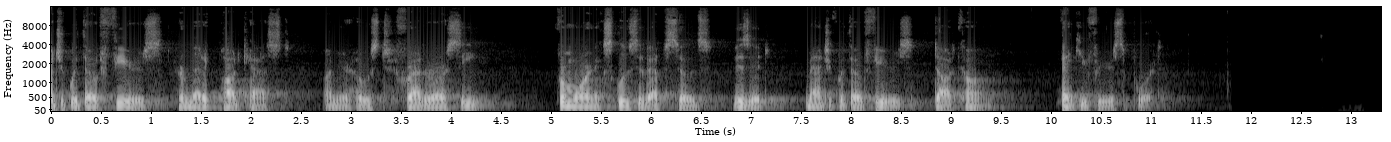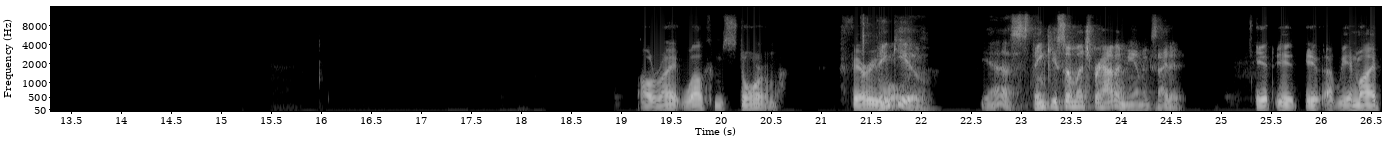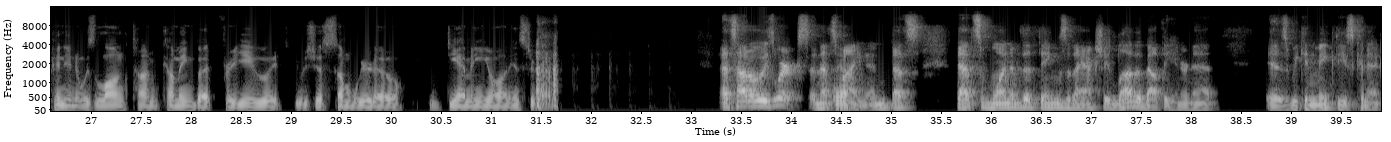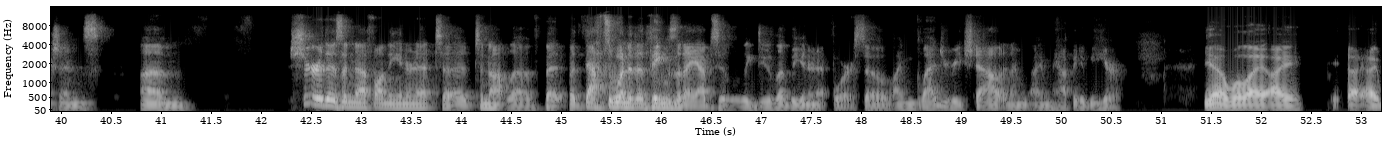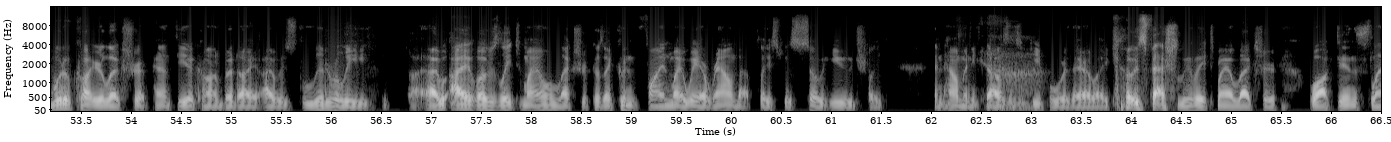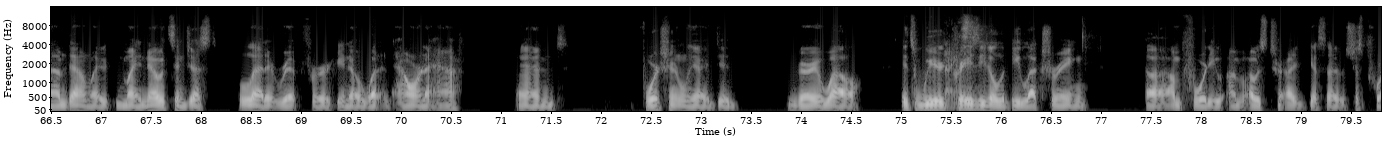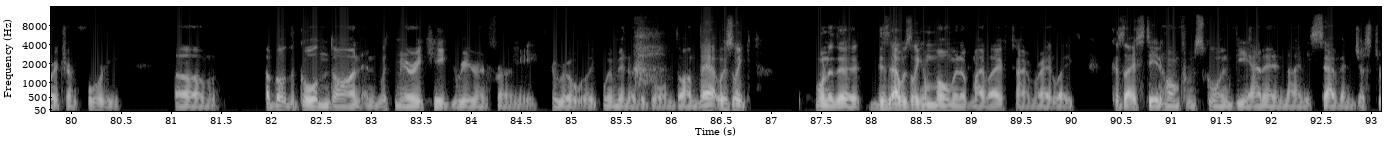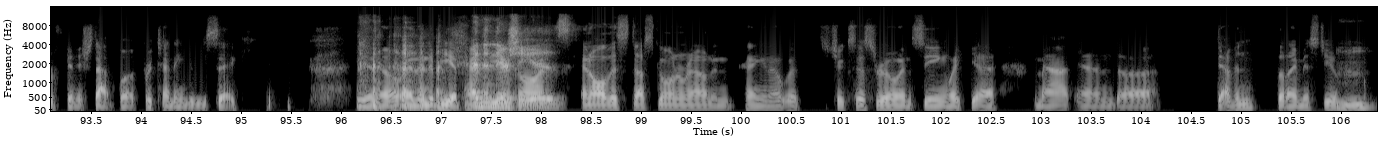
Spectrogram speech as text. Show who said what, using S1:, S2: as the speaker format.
S1: Magic Without Fears Hermetic Podcast. I'm your host, Frater RC. For more and exclusive episodes, visit magicwithoutfears.com. Thank you for your support. All right, welcome, Storm. Fairy.
S2: Thank
S1: Wolf.
S2: you. Yes, thank you so much for having me. I'm excited.
S1: It, it, it, in my opinion, it was a long time coming, but for you, it, it was just some weirdo DMing you on Instagram.
S2: that's how it always works, and that's
S1: Yeah.
S2: fine. And that's that's one of the things that I actually love about the internet is we can make these connections. Um, sure, there's enough on the internet to to not love, but but that's one of the things that I absolutely do love the internet for. So I'm glad you reached out, and I'm I'm happy to be here.
S1: Yeah, well, I I, I I would have caught your lecture at PantheaCon, but I, I was literally I, I, I was late to my own lecture because I couldn't find my way around. That place was so huge, like, and how many thousands of people were there. Like, I was fashionably late to my lecture, walked in, slammed down my my notes, and just let it rip for you know what an hour and a half. And fortunately, I did very well. It's weird,
S2: Nice.
S1: crazy to be lecturing. Uh, I'm 40. I'm, I was, I guess, I was just before I turned 40 um, about the Golden Dawn and with Mary K. Greer in front of me, who wrote like Women of the Golden Dawn. That was like one of the this that was like a moment of my lifetime, right? Like because I stayed home from school in Vienna in '97 just to finish that book, pretending to be sick, you know, and then to be at
S2: and then there she is.
S1: and all this stuff's going around and hanging out with Chic Cicero and seeing like yeah Matt and uh, Devin, but I missed you.
S2: Mhm.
